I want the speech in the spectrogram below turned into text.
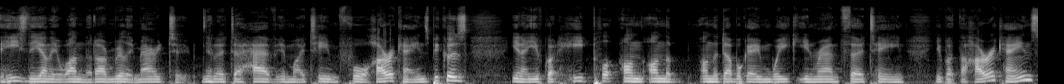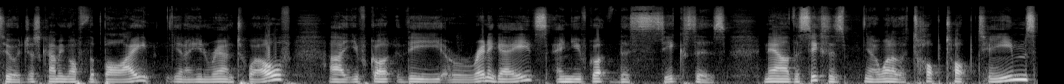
he's the only one that I'm really married to, you know, to have in my team for Hurricanes because, you know, you've got Heat pl- on on the on the double game week in round 13. You've got the Hurricanes who are just coming off the bye, you know, in round 12. Uh, you've got the Renegades and you've got the Sixers. Now, the Sixers, you know, one of the top, top teams.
